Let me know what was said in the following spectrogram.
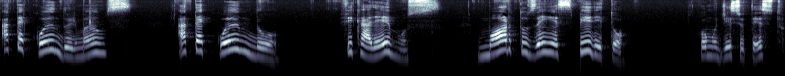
Até quando, irmãos? Até quando ficaremos mortos em espírito, como disse o texto?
